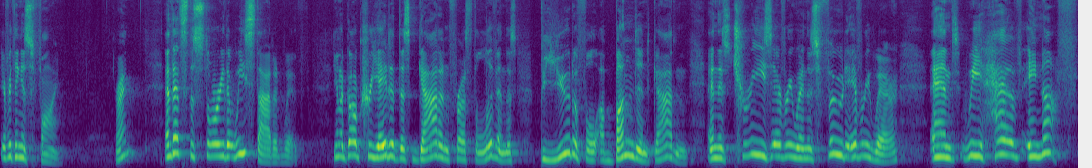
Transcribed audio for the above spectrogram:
everything is fine, right? And that's the story that we started with. You know, God created this garden for us to live in, this beautiful, abundant garden. And there's trees everywhere, and there's food everywhere. And we have enough.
